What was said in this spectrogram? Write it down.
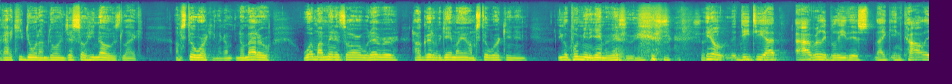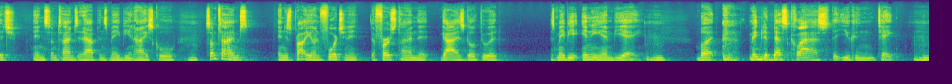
I got to keep doing what I'm doing just so he knows like I'm still working. Like I'm, no matter what my minutes are, whatever how good of a game I am, I'm still working, and you're gonna put me in the game eventually. You know, DT, I I really believe this. Like in college, and sometimes it happens maybe in high school. Mm-hmm. Sometimes, and it's probably unfortunate. The first time that guys go through it is maybe in the NBA, mm-hmm. but maybe the best class that you can take mm-hmm.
